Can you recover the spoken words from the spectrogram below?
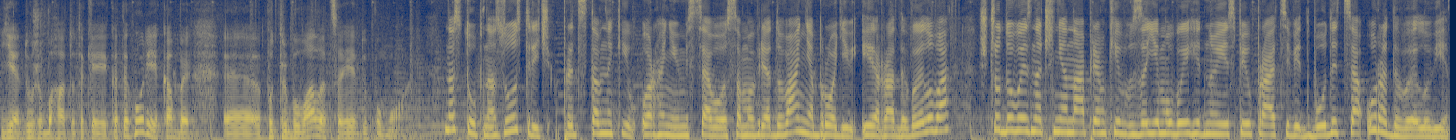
є дуже багато такої категорії, яка би потребувала цієї допомоги. Наступна зустріч представників органів місцевого самоврядування Бродів і Радивилова щодо визначення напрямків взаємовигідної співпраці відбудеться у Радивилові.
